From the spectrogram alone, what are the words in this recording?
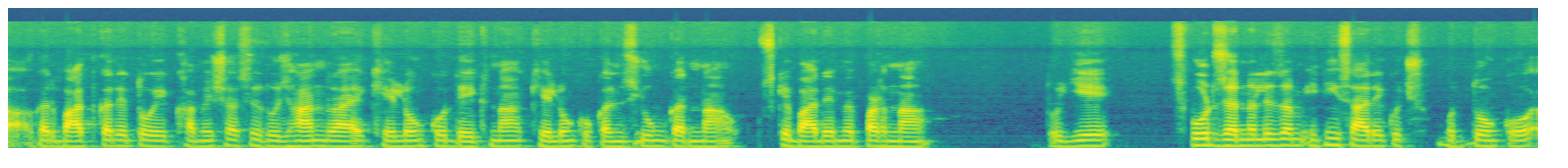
अगर बात करें तो एक हमेशा से रुझान रहा है खेलों को देखना, खेलों को कंज्यूम करना, उसके बारे में पढ़ना। तो ये स्पोर्ट्स जर्नलिज्म इन्हीं सारे कुछ मुद्दों को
